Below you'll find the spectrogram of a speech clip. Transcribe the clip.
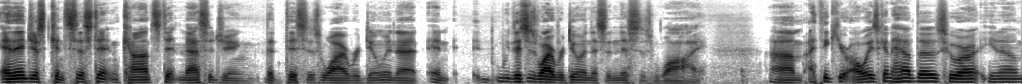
and then just consistent and constant messaging that this is why we're doing that, and this is why we're doing this, and this is why. Um, I think you're always going to have those who are, you know,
